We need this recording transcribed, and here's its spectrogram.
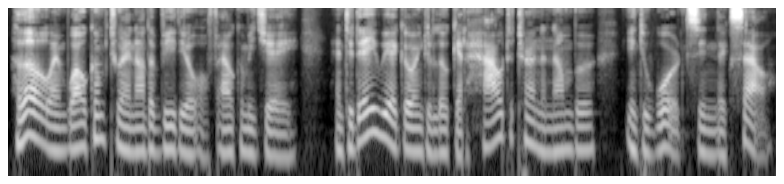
Hello and welcome to another video of Alchemy J. And today we are going to look at how to turn a number into words in Excel.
